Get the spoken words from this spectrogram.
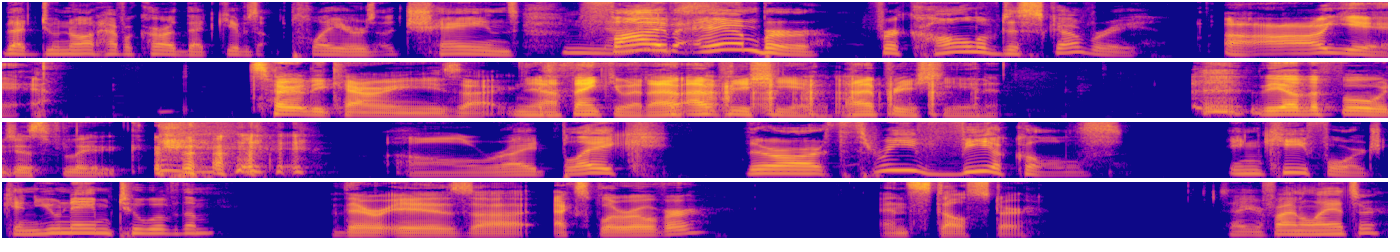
that do not have a card that gives players chains. Five amber for Call of Discovery. Oh yeah. Totally carrying you, Zach. Yeah, thank you, Ed. I, I appreciate it. I appreciate it. the other four were just fluke. All right, Blake. There are three vehicles in Keyforge. Can you name two of them? There is uh, Explorover and Stealthster. Is that your final answer?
